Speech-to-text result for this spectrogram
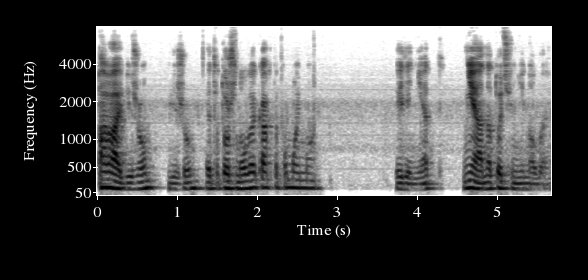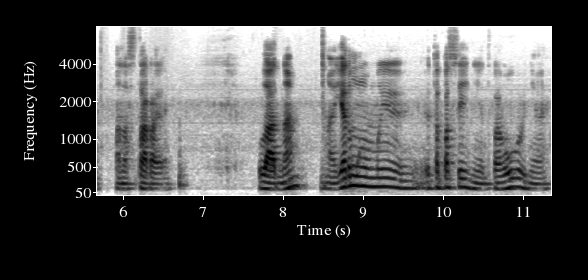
Ага, вижу, вижу. Это тоже новая карта, по-моему. Или нет? Не, она точно не новая. Она старая. Ладно. Я думаю, мы... Это последние два уровня.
